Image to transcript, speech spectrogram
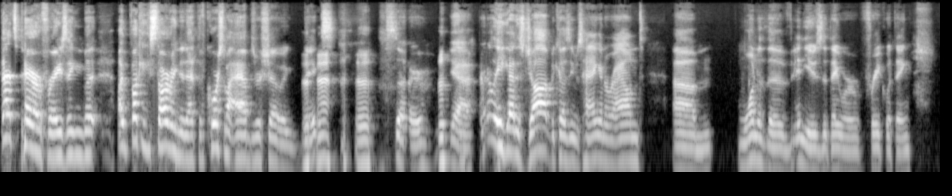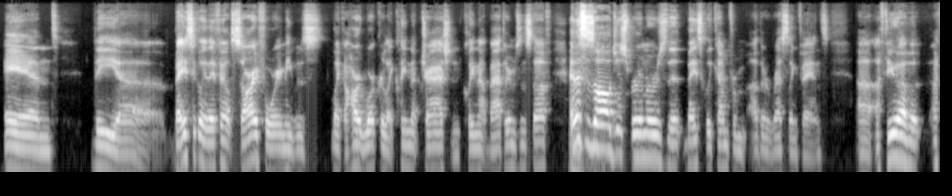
that's paraphrasing, but I'm fucking starving to death. Of course, my abs are showing, dicks. So yeah, apparently he got his job because he was hanging around um, one of the venues that they were frequenting, and the uh, basically they felt sorry for him. He was like a hard worker, like cleaning up trash and cleaning up bathrooms and stuff. And this is all just rumors that basically come from other wrestling fans. Uh, a few of it, a,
